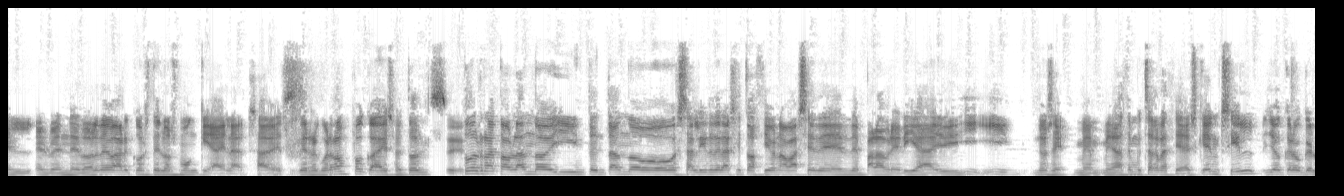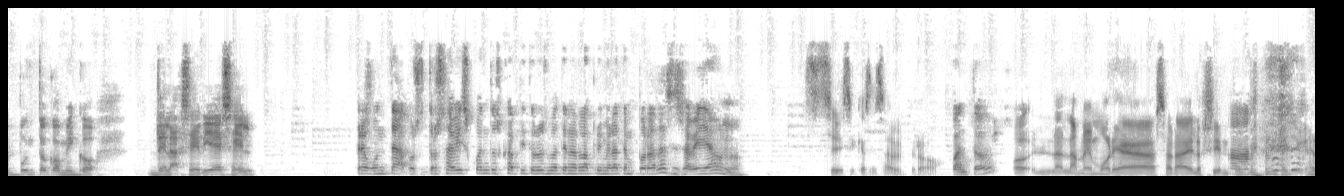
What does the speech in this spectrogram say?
el, el vendedor de barcos de los Monkey Island, ¿sabes? Me recuerda un poco a eso, todo el, Sí. todo el rato hablando e intentando salir de la situación a base de, de palabrería y, y- y, no sé, me, me hace mucha gracia. Es que en sí yo creo que el punto cómico de la serie es él. Pregunta, ¿vosotros sabéis cuántos capítulos va a tener la primera temporada? ¿Se sabe ya o no? Sí, sí que se sabe, pero ¿Cuántos? oh, la, la memoria, Sara, lo siento, Ah. pero no llega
